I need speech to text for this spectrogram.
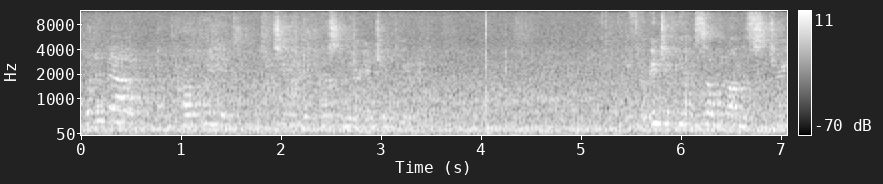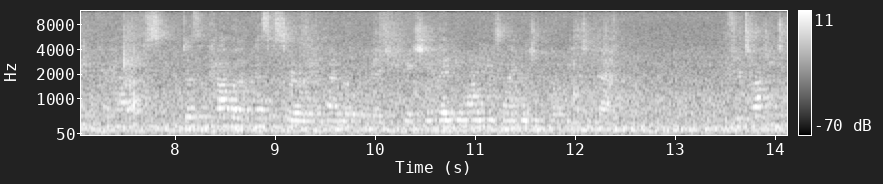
What about appropriate to the person you're interviewing? If you're interviewing someone on the street, perhaps, who doesn't have a necessarily a high level of education, then you want to use language appropriate to them. If you're talking to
